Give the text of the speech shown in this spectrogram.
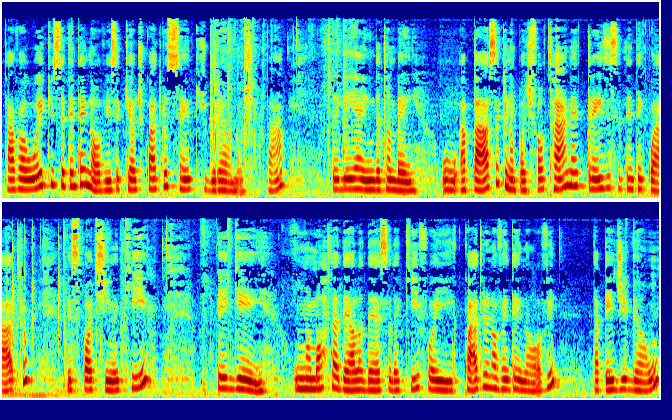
tava R$ 8,79. Esse aqui é o de 400 gramas, tá? Peguei ainda também o, a passa, que não pode faltar, né? R$ 3,74. Esse potinho aqui. Peguei uma mortadela dessa daqui, foi R$ 4,99, da Perdigão.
